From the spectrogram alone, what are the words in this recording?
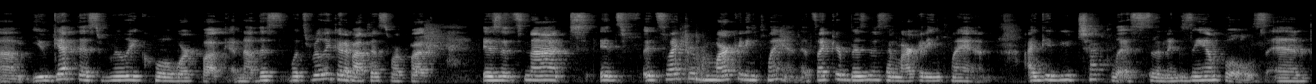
Um, you get this really cool workbook. And now this, what's really good about this workbook is it's not, it's, it's like your marketing plan. It's like your business and marketing plan. I give you checklists and examples and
